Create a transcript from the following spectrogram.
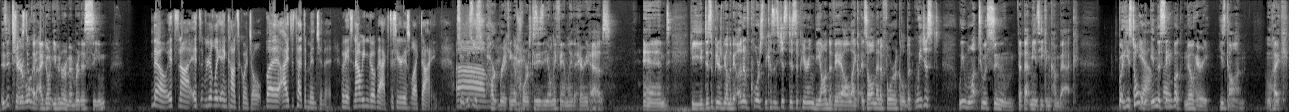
Is it terrible that I don't even remember this scene? No, it's not. It's really inconsequential, but I just had to mention it. Okay, so now we can go back to Sirius Black dying. So this was Um, heartbreaking, of course, because he's the only family that Harry has, and he disappears beyond the veil. And of course, because it's just disappearing beyond a veil, like it's all metaphorical. But we just we want to assume that that means he can come back. But he's told Yeah, in the same book, no, Harry, he's gone. Like,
